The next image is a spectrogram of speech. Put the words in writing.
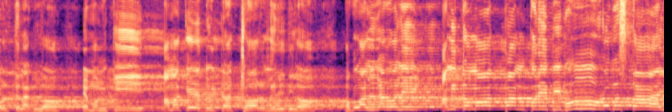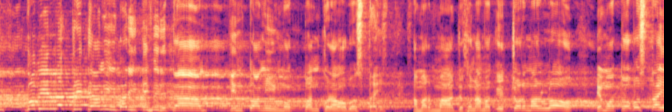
করতে লাগল, এমনকি আমাকে দুইটা ছর মেরে দিল। ওগো আল্লাহর ওয়ালি, আমি তো মদ পান করে বিভুর অবস্থায় গভীর রাত্রিতে আমি বাড়িতে ফিরতাম, কিন্তু আমি মদ পান করা অবস্থায় আমার মা যখন আমাকে চর মারল, এমত অবস্থায়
